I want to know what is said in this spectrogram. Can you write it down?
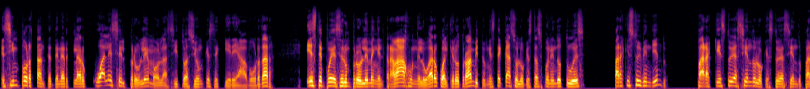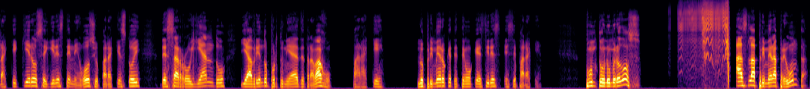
Es importante tener claro cuál es el problema o la situación que se quiere abordar. Este puede ser un problema en el trabajo, en el hogar o cualquier otro ámbito. En este caso, lo que estás poniendo tú es, ¿para qué estoy vendiendo? ¿Para qué estoy haciendo lo que estoy haciendo? ¿Para qué quiero seguir este negocio? ¿Para qué estoy desarrollando y abriendo oportunidades de trabajo? ¿Para qué? Lo primero que te tengo que decir es ese para qué. Punto número dos. Haz la primera pregunta.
